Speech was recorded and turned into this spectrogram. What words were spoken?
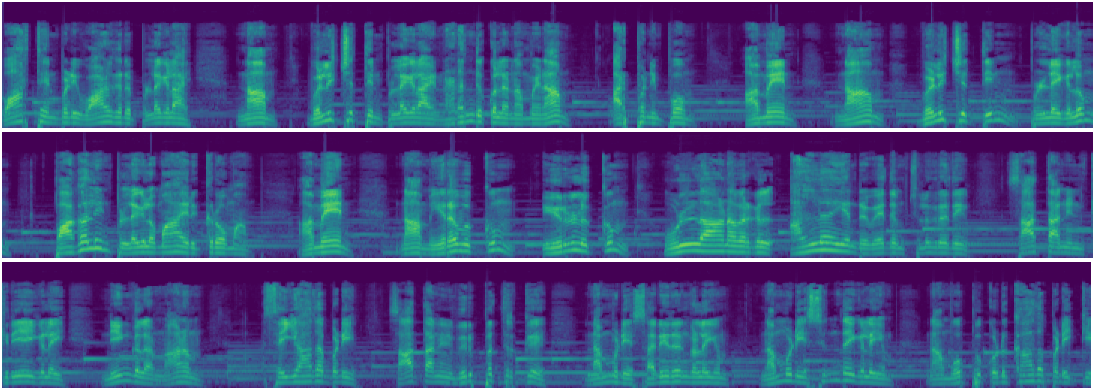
வார்த்தையின்படி வாழ்கிற பிள்ளைகளாய் நாம் வெளிச்சத்தின் பிள்ளைகளாய் நடந்து கொள்ள நம்மை நாம் அர்ப்பணிப்போம். அமேன் நாம் வெளிச்சத்தின் பிள்ளைகளும் பகலின் பிள்ளைகளுமா இருக்கிறோமாம். அமேன் நாம் இரவுக்கும் இருளுக்கும் உள்ளானவர்கள் அல்ல என்று வேதம் சொல்கிறது சாத்தானின் கிரியைகளை நீங்களும் நானும் செய்யாதபடி சாத்தானின் விருப்பத்திற்கு நம்முடைய சரீரங்களையும் நம்முடைய சிந்தைகளையும் நாம் ஒப்பு கொடுக்காதபடிக்கு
